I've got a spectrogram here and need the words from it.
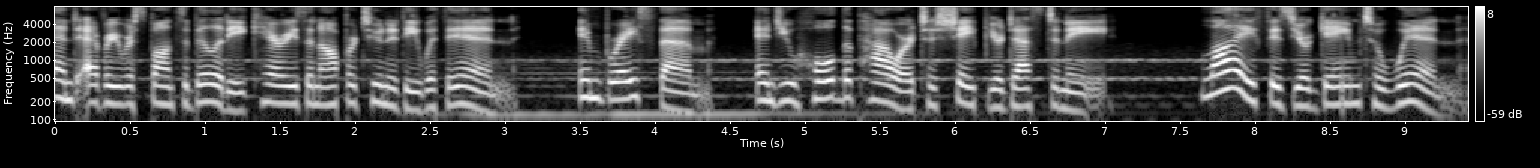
and every responsibility carries an opportunity within. Embrace them, and you hold the power to shape your destiny. Life is your game to win.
